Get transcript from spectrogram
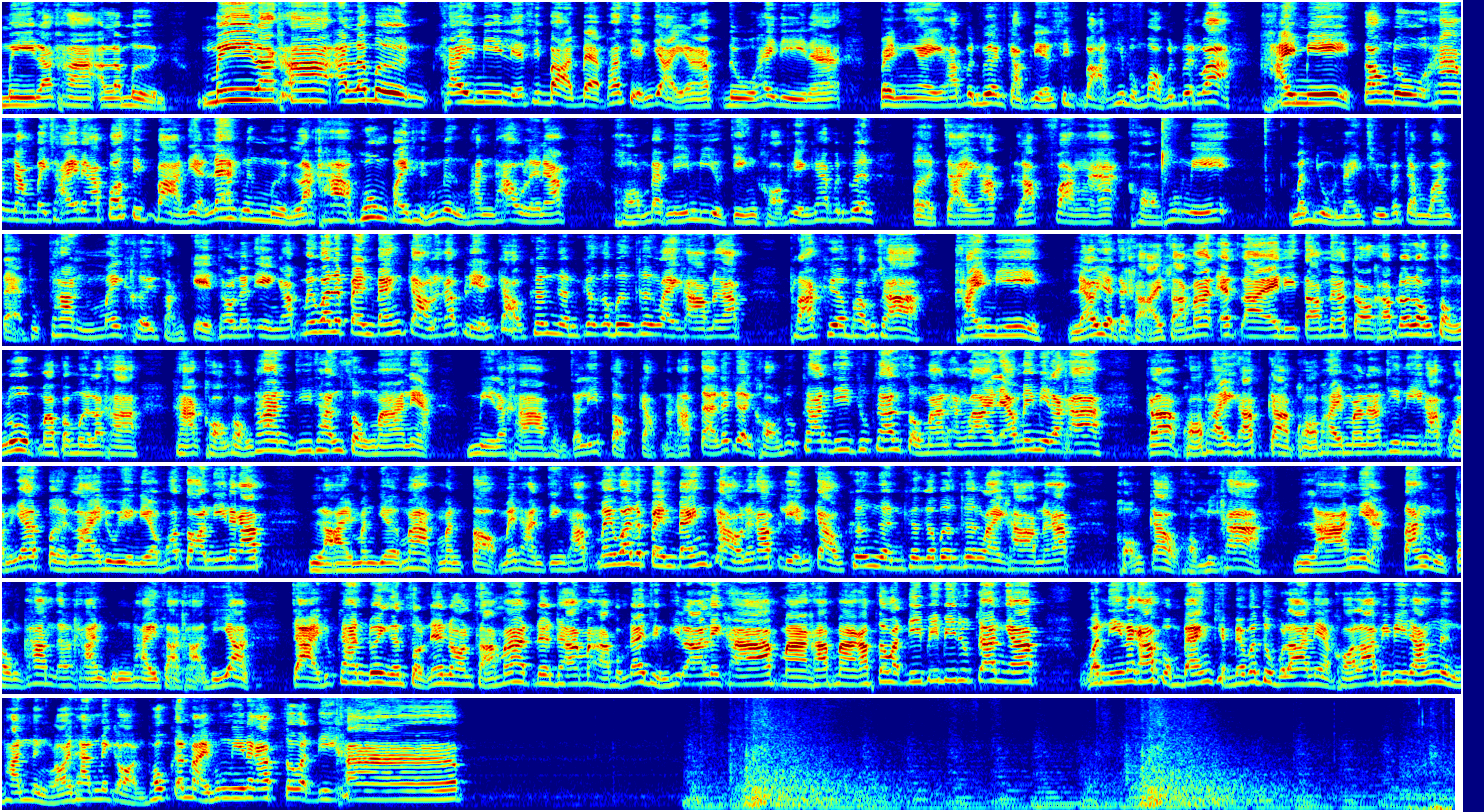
มีราคาอันละหมื่น มีราคาอันละหมื่น ใครมีเหรียญ10 บาทแบบพระเศียรใหญ่นะครับ ดูให้ดีนะ เป็นไงครับเพื่อนๆกับเหรียญ10 บาทที่ผมบอกเพื่อนๆว่า ใครมีต้องดูห้ามนำไปใช้นะครับ เพราะ 10 บาทเนี่ยแลก1 0,000 ราคาพุ่งไปถึง 1,000 เท่าเลยนะครับ ของแบบนี้มีอยู่จริงขอเพียงแค่เพื่อนๆ เปิดใจครับ รับฟังฮะของพวกนี้มันอยู่ในชีวิตประจำวัน แต่ทุกท่านไม่เคยสังเกตเท่านั้นเองครับ ไม่ว่าจะเป็นแบงก์เก่านะครับเหรียญเก่าเครื่องเงินเครื่องกระเบื้องเครื่องลายคามนะครับพระเครื่องพระบูชาใครมีแล้วอยากจะขายสามารถแอดไลน์ไอดีตามหน้าจอครับ แล้วลองส่งรูปมาประเมินราคา หากของของท่านที่ท่านส่งมาเนี่ย มีราคาผมจะรีบตอบกลับนะครับ แต่ถ้าเกิดของทุกท่านที่ทุกท่านส่งมาทางไลน์แล้วไม่มีราคากราบขออภัยครับกราบขออภัยมาณที่นี้ครับขออนุญาตเปิดไลน์ดูอย่างเดียวเพราะตอนนี้นะครับ ลายมันเยอะมากมันตอบไม่ทันจริงครับ ไม่ว่าจะเป็นแบงก์เก่านะครับเหรียญเก่าเครื่องเงินเครื่องกระเบื้องเครื่องลายคามนะครับของเก่าของมีค่าร้านเนี่ยตั้งอยู่ตรงข้ามธนาคารกรุงไทยสาขาที่ย่านจ่ายทุกท่านด้วยเงินสดแน่นอนสามารถเดินทางมาหาผมได้ถึงที่ร้านเลยครับ มาครับมาครับ สวัสดีพี่ๆทุกท่านครับ วันนี้นะครับผมแบงค์เข็มเป็นวัตถุโบราณเนี่ยขอลาพี่ๆทั้ง 1,100 ท่านไปก่อน พบกันใหม่พรุ่งนี้นะครับ สวัสดีครับ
